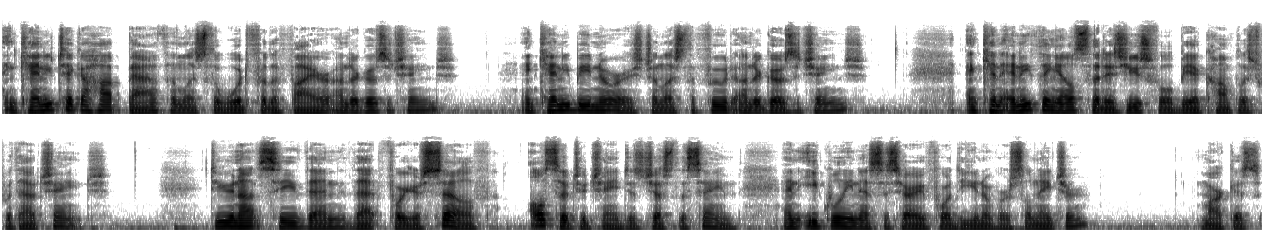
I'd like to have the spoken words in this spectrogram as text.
And can you take a hot bath unless the wood for the fire undergoes a change? And can you be nourished unless the food undergoes a change? And can anything else that is useful be accomplished without change? Do you not see then that for yourself also to change is just the same, and equally necessary for the universal nature? Marcus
